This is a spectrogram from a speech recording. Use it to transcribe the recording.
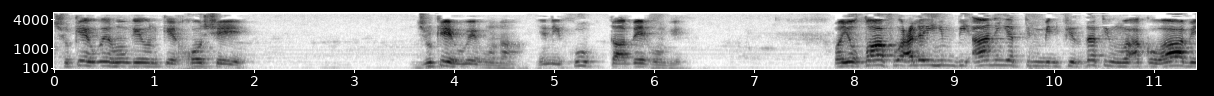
جھکے ہوئے ہوں گے ان کے خوشے۔ جھکے ہوئے ہونا یعنی خوب تابے ہوں گے۔ وَيُطَافُ عَلَيْهِمْ بِآنِيَةٍ مِّن فِضَّةٍ وَأَكْوَابٍ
